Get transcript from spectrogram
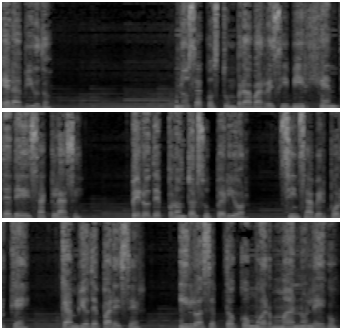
era viudo. No se acostumbraba a recibir gente de esa clase, pero de pronto el superior, sin saber por qué, cambió de parecer y lo aceptó como hermano lego.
